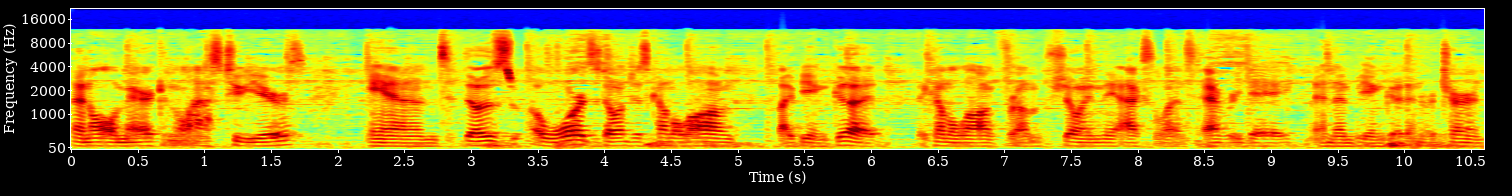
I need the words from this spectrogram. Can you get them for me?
an All-American the last two years, and those awards don't just come along by being good. They come along from showing the excellence every day and then being good in return.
